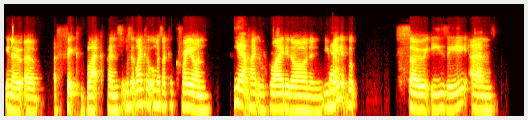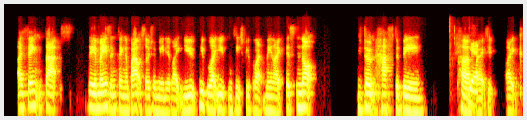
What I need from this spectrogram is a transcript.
you know a, a thick black pencil was it like a, almost like a crayon yeah kind of glided on and you yeah. made it look so easy and yeah. i think that's the amazing thing about social media like you people like you can teach people like me like it's not you don't have to be perfect yeah. like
